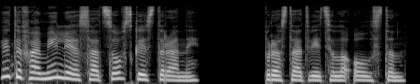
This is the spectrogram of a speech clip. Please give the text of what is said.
«Это фамилия с отцовской стороны», — просто ответила Олстон.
